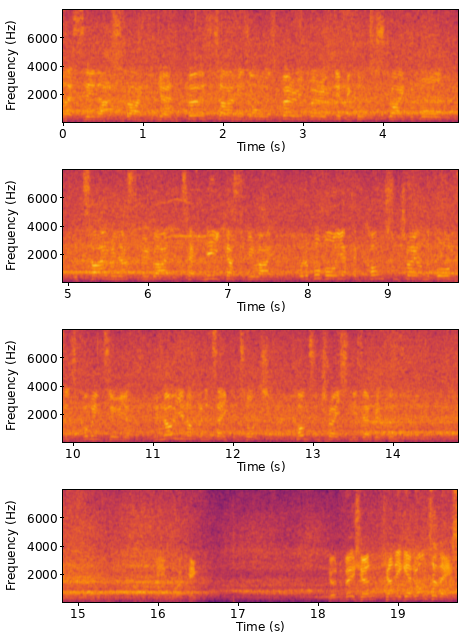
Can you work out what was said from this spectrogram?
Let's see that strike again. First time is always very, very difficult to strike a ball. The timing has to be right, the technique has to be right, but above all, you have to concentrate on the ball as it's coming to you. You know you're not going to take a touch. Concentration is everything. Game working. Good vision. Can he get onto this?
